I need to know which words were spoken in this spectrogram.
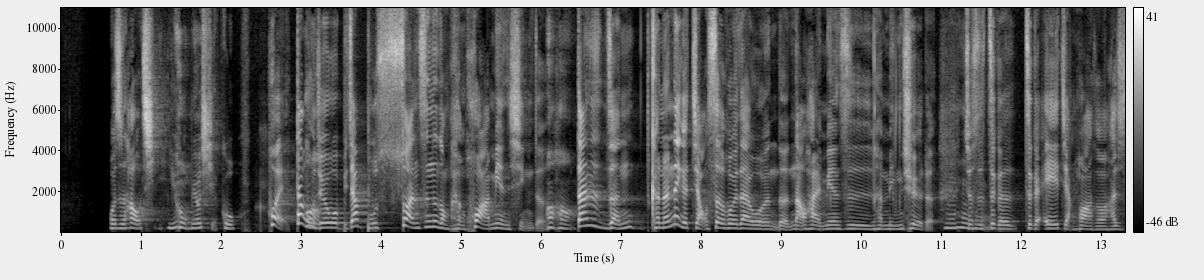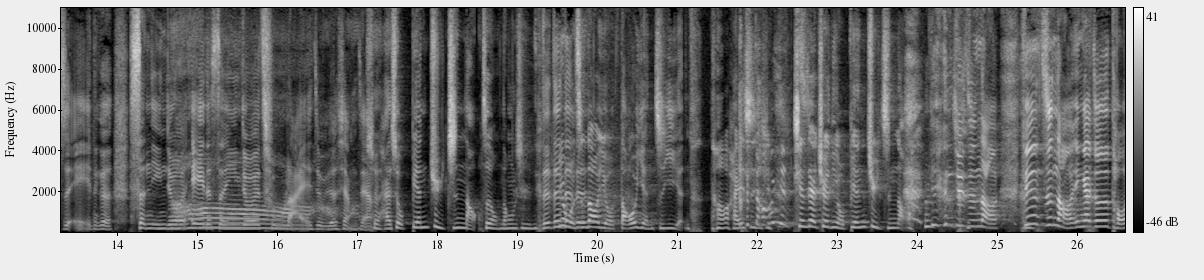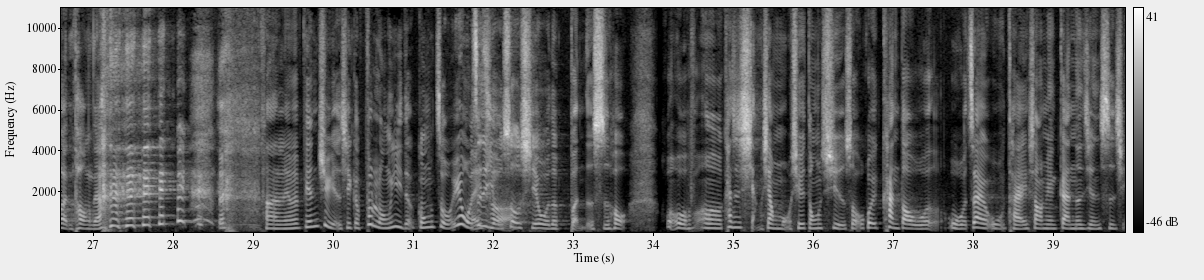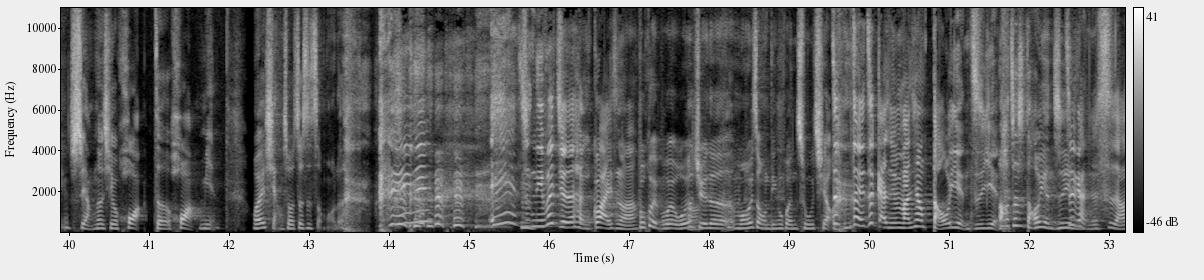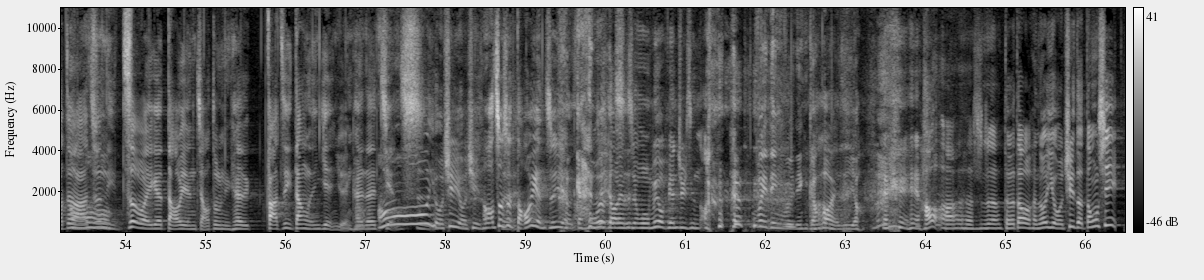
我只是好奇，因为我没有写过。会，但我觉得我比较不算是那种很画面型的。哦、但是人可能那个角色会在我的脑海里面是很明确的，就是这个这个 A 讲话的时候，他就是 A，那个声音就会、哦、A 的声音就会出来，就比较像这样。所以还是有编剧之脑这种东西。对对对，对，因为我知道有导演之眼，然后还是 现在确定有编剧之脑。编剧之脑，编剧之脑应该就是头很痛的。对。啊，因为编剧也是一个不容易的工作，因为我自己有时候写我的本的时候，我我呃开始想象某些东西的时候，我会看到我我在舞台上面干那件事情，想那些话的画面，我在想说这是怎么了？哎，你会觉得很怪是吗？不会不会，我就觉得某一种灵魂出窍。对，这感觉蛮像导演之眼哦，这是导演之眼，这感觉是啊，对啊，就是你作为一个导演角度，你开始把自己当成演员，开始在检视。哦，有趣有趣，然后这是导演之眼，我有导演之眼，我没有编剧之脑，不一定不一定，刚好还是有。好啊，是得到了很多有趣的东西。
